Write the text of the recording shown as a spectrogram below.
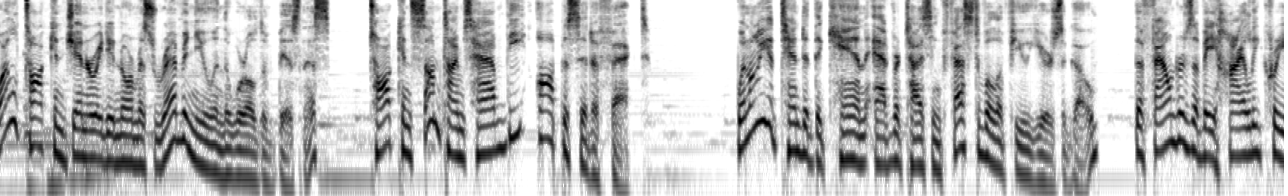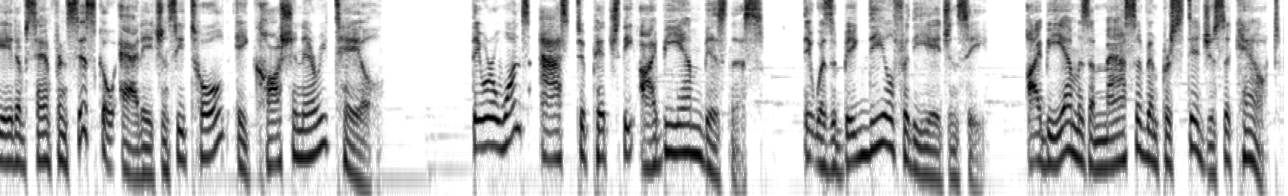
While talk can generate enormous revenue in the world of business, talk can sometimes have the opposite effect. When I attended the Cannes Advertising Festival a few years ago, the founders of a highly creative San Francisco ad agency told a cautionary tale. They were once asked to pitch the IBM business. It was a big deal for the agency. IBM is a massive and prestigious account.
